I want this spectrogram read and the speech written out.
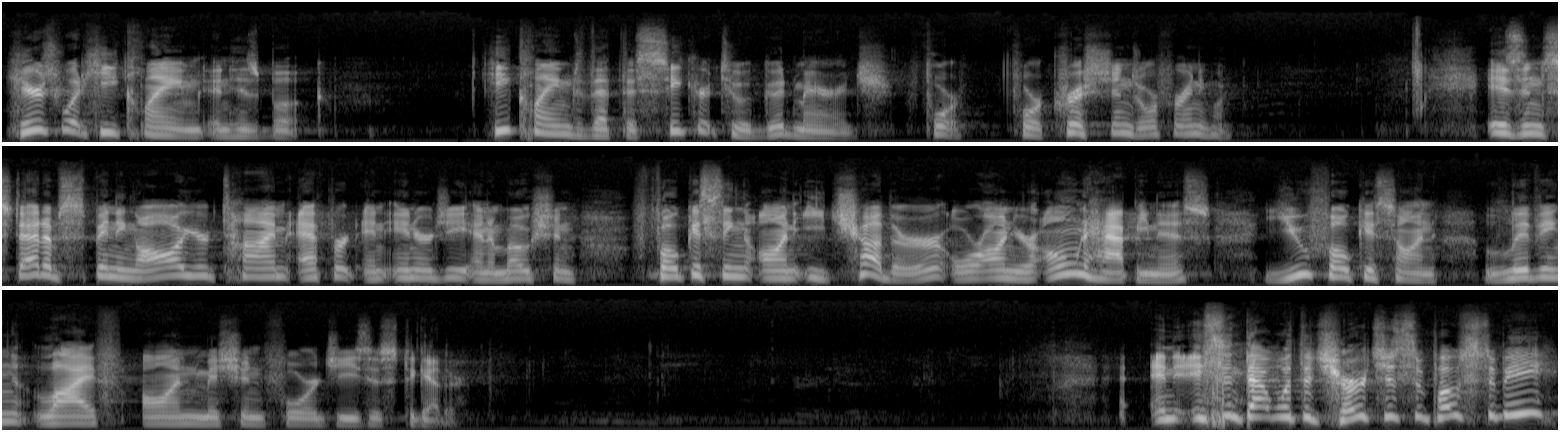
Here's what he claimed in his book he claimed that the secret to a good marriage for, for Christians or for anyone is instead of spending all your time, effort, and energy and emotion focusing on each other or on your own happiness, you focus on living life on mission for Jesus together. And isn't that what the church is supposed to be?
